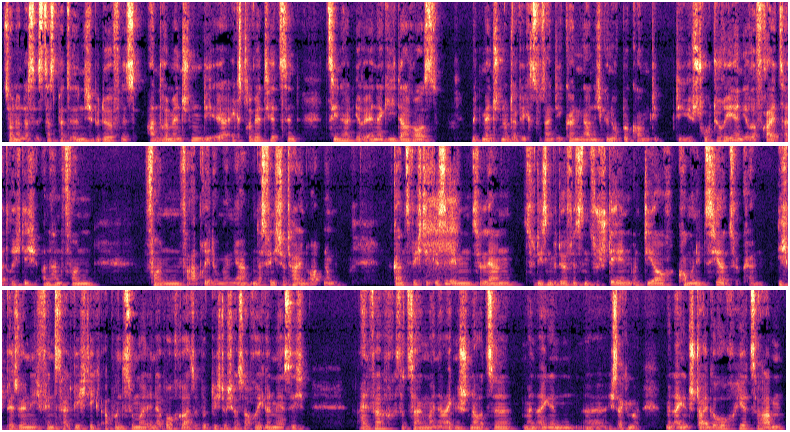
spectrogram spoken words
sondern das ist das persönliche Bedürfnis. Andere Menschen, die eher extrovertiert sind, ziehen halt ihre Energie daraus, mit Menschen unterwegs zu sein. Die können gar nicht genug bekommen. Die, die strukturieren ihre Freizeit richtig anhand von, von Verabredungen, ja. Und das finde ich total in Ordnung. Ganz wichtig ist eben zu lernen, zu diesen Bedürfnissen zu stehen und die auch kommunizieren zu können. Ich persönlich finde es halt wichtig, ab und zu mal in der Woche, also wirklich durchaus auch regelmäßig, einfach sozusagen meine eigene Schnauze, meinen eigenen, äh, ich sage immer, meinen eigenen Stallgeruch hier zu haben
